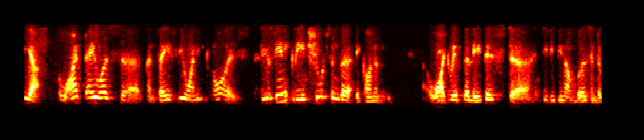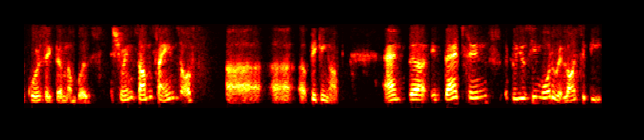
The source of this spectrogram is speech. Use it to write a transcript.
Yeah what I was uh, concisely wanting to know is, do you see any green shoots in the economy? What with the latest uh, GDP numbers and the core sector numbers showing some signs of uh, uh, uh, picking up? And uh, in that sense, do you see more velocity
